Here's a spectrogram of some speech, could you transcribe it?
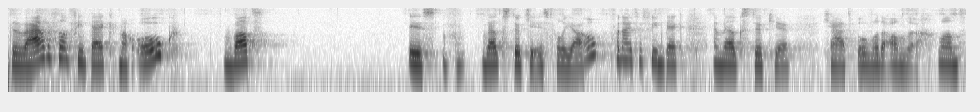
de waarde van feedback, maar ook wat is, welk stukje is voor jou vanuit de feedback en welk stukje gaat over de ander. Want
